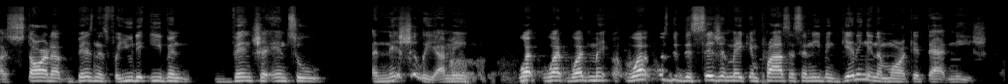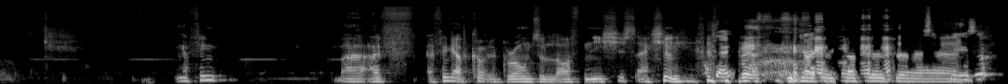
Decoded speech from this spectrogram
a startup business for you to even venture into initially i mean what what what ma- what was the decision making process and even getting in the market that niche i think uh, I've I think I've grown to love niches actually. Okay. because, because uh,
